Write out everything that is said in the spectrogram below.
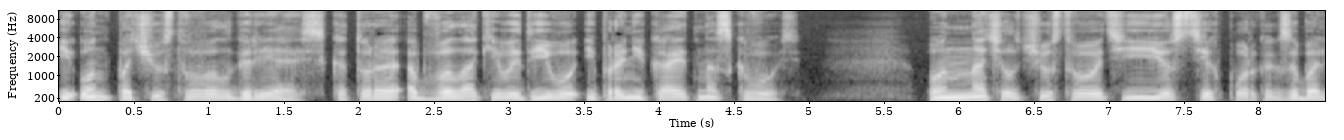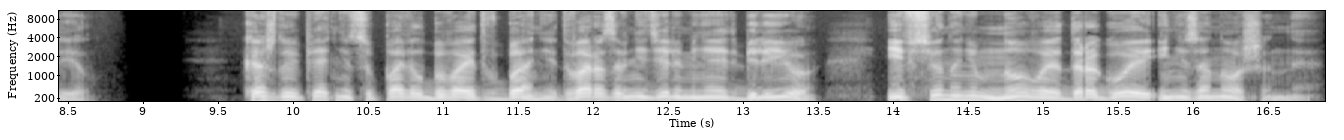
И он почувствовал грязь, которая обволакивает его и проникает насквозь. Он начал чувствовать ее с тех пор, как заболел. Каждую пятницу Павел бывает в бане, два раза в неделю меняет белье, и все на нем новое, дорогое и незаношенное.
